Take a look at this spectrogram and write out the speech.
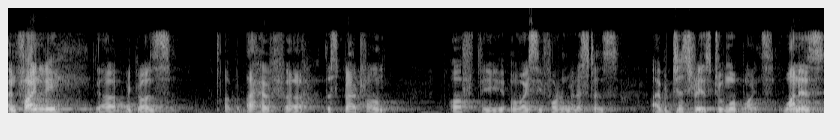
And finally, uh, because I have uh, this platform of the OIC foreign ministers, I would just raise two more points. One is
